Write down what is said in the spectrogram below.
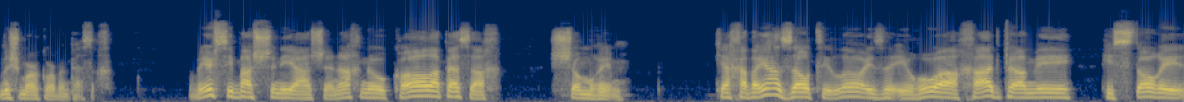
לשמור קורבן פסח. אבל יש סיבה שנייה שאנחנו כל הפסח שומרים. כי החוויה הזאת היא לא איזה אירוע חד פעמי היסטורי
